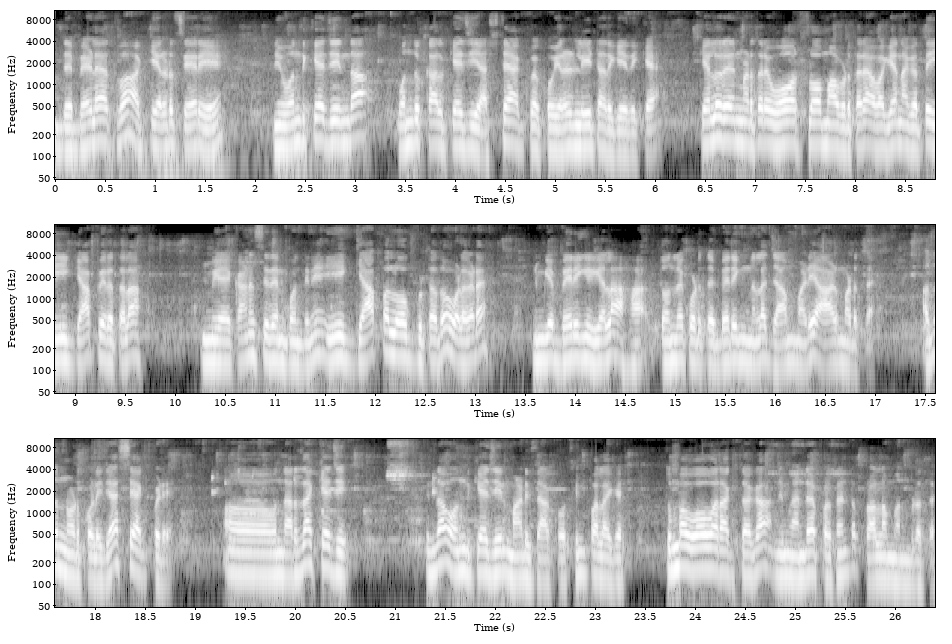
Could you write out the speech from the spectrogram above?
ಅದೇ ಬೇಳೆ ಅಥವಾ ಅಕ್ಕಿ ಎರಡು ಸೇರಿ. ನೀವು ಒಂದು ಕೆ ಜಿಯಿಂದ ಒಂದು ಕಾಲು ಕೆ ಜಿ ಅಷ್ಟೇ ಹಾಕಬೇಕು ಎರಡು ಲೀಟರ್ಗೆ ಇದಕ್ಕೆ. ಕೆಲವ್ರು ಏನು ಮಾಡ್ತಾರೆ ಓವರ್ ಫ್ಲೋ ಮಾಡಿಬಿಡ್ತಾರೆ. ಅವಾಗ ಏನಾಗುತ್ತೆ, ಈ ಗ್ಯಾಪ್ ಇರುತ್ತಲ್ಲ, ನಿಮಗೆ ಕಾಣಿಸ್ತಿದೆ ಅನ್ಕೊತೀನಿ. ಈ ಗ್ಯಾಪಲ್ಲಿ ಹೋಗ್ಬಿಟ್ಟದು ಒಳಗಡೆ ನಿಮಗೆ ಬೇರಿಂಗಿಗೆಲ್ಲ ಹಾ, ತೊಂದರೆ ಕೊಡುತ್ತೆ. ಬೇರಿಂಗ್ನೆಲ್ಲ ಜಾಮ್ ಮಾಡಿ ಹಾಳು ಮಾಡುತ್ತೆ. ಅದನ್ನು ನೋಡ್ಕೊಳ್ಳಿ, ಜಾಸ್ತಿ ಹಾಕ್ಬೇಡಿ ಒಂದು ಅರ್ಧ ಕೆ ಜಿ ಇಂದ ಒಂದು ಕೆ ಜಿ ಮಾಡಿ ಸಾಕು ಸಿಂಪಲಾಗಿ ತುಂಬ ಓವರ್ ಆಗ್ತಾಗ ನಿಮ್ಗೆ ಹಂಡ್ರೆಡ್ ಪರ್ಸೆಂಟ್ ಪ್ರಾಬ್ಲಮ್ ಬಂದ್ಬಿಡುತ್ತೆ.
